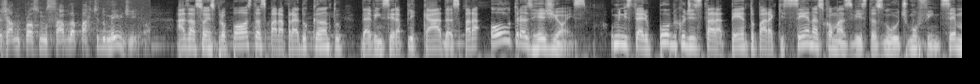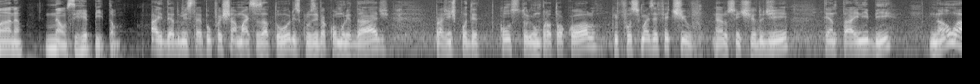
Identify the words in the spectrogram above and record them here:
já no próximo sábado, a partir do meio-dia. As ações propostas para a Praia do Canto devem ser aplicadas para outras regiões. O Ministério Público diz estar atento para que cenas como as vistas no último fim de semana não se repitam. A ideia do Ministério Público foi chamar esses atores, inclusive a comunidade, para a gente poder construir um protocolo que fosse mais efetivo, né, no sentido de tentar inibir não a,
